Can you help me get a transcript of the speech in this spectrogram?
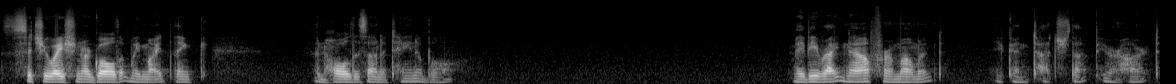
situation or goal that we might think and hold as unattainable. Maybe right now, for a moment, you can touch that pure heart.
